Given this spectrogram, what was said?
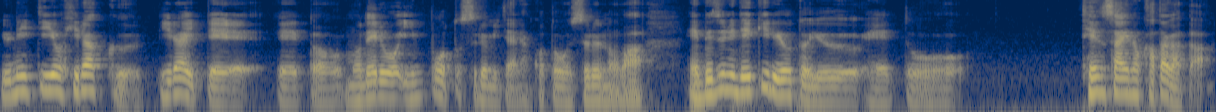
Unity を開く、開いて、えっ、ー、と、モデルをインポートするみたいなことをするのは、え、別にできるよという、えっ、ー、と、天才の方々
